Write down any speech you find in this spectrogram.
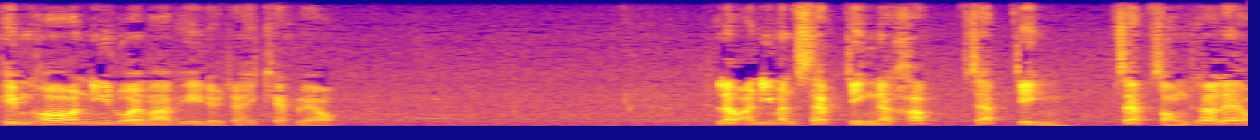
พิมพ์ข้อวันนี้รวยมาพี่เดี๋ยวจะให้แคปแล้ว แล้วอันนี้มันแซบจริงนะครับ แซบจริง แซบสองเทื่อแล้ว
